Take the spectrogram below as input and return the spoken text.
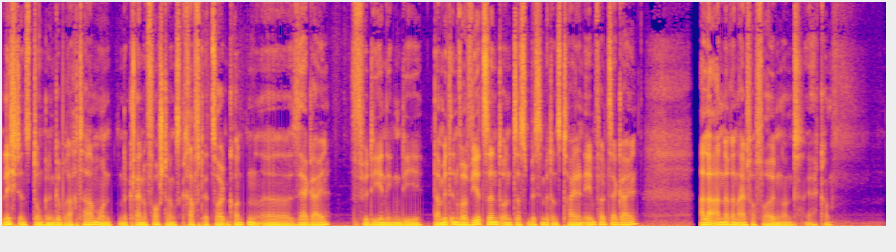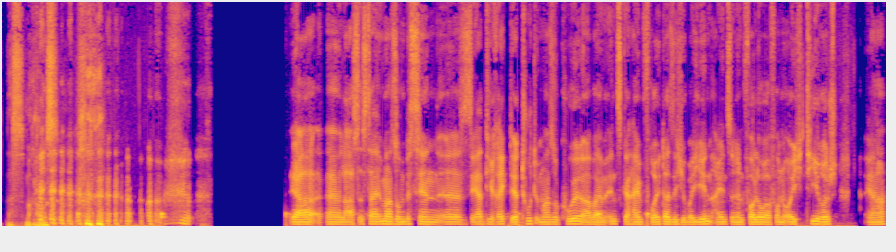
Licht ins Dunkeln gebracht haben und eine kleine Vorstellungskraft erzeugen konnten, äh, sehr geil. Für diejenigen, die da mit involviert sind und das ein bisschen mit uns teilen, ebenfalls sehr geil. Alle anderen einfach folgen und ja, komm, lass, mach aus. Ja, äh, Lars ist da immer so ein bisschen äh, sehr direkt. Er tut immer so cool, aber insgeheim freut er sich über jeden einzelnen Follower von euch tierisch. Ja.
